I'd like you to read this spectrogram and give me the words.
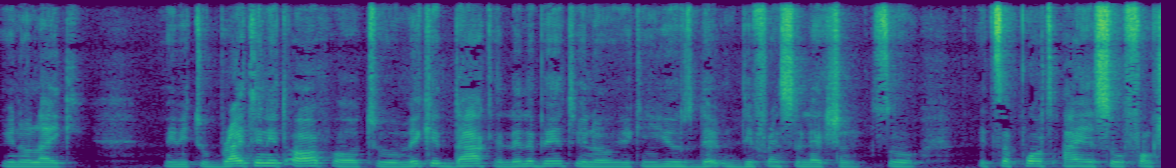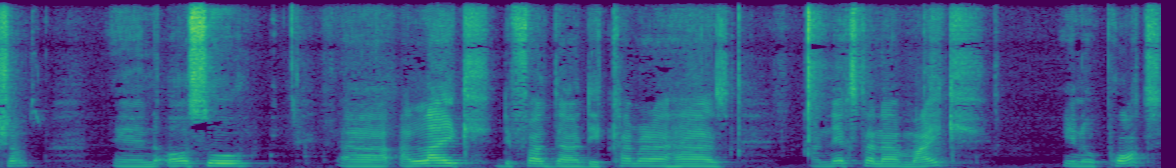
You know, like maybe to brighten it up or to make it dark a little bit. You know, you can use different selection. So it supports ISO functions, and also uh, I like the fact that the camera has an external mic, you know, port.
